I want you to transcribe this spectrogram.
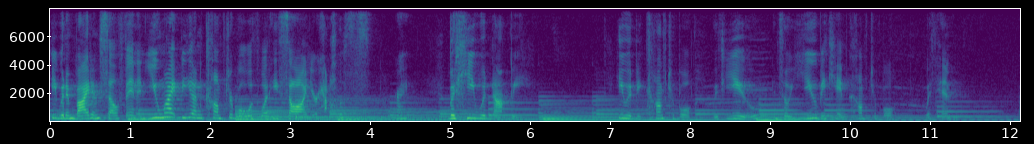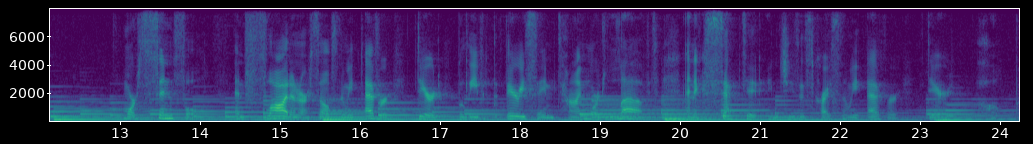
he would invite himself in, and you might be uncomfortable with what he saw in your house, right? But he would not be. He would be comfortable with you until you became comfortable with him. More sinful and flawed in ourselves than we ever dared believe. At the very same time, more loved and accepted in Jesus Christ than we ever dared hope.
